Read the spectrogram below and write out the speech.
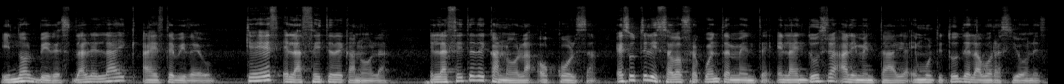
y no olvides darle like a este video. ¿Qué es el aceite de canola? El aceite de canola o colza es utilizado frecuentemente en la industria alimentaria en multitud de elaboraciones.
